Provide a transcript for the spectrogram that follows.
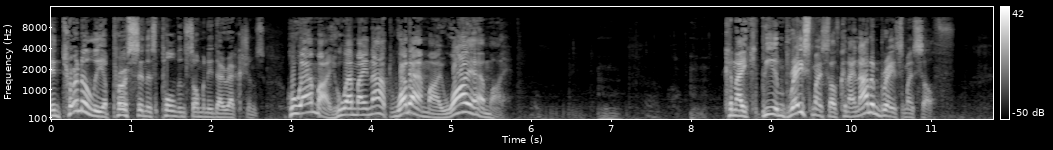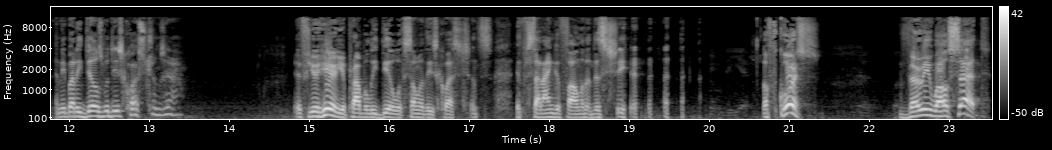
internally, a person is pulled in so many directions. Who am I? Who am I not? What am I? Why am I? Can I be embrace myself? Can I not embrace myself? Anybody deals with these questions here? If you're here, you probably deal with some of these questions. If Saranga fallen in this year. of course. Very well said.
